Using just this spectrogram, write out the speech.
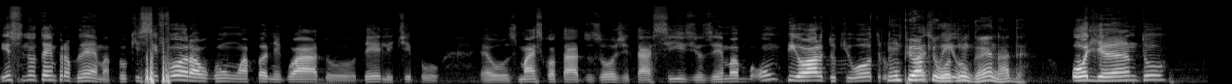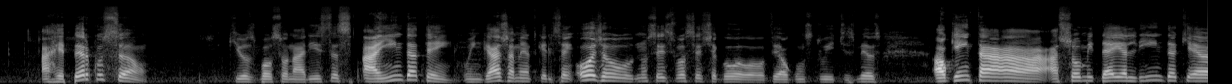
Isso não tem problema, porque se for algum apaniguado dele, tipo é, os mais cotados hoje, Tarcísio, Zema, um pior do que o outro. Um pior que o outro, não ganha nada. Olhando a repercussão que os bolsonaristas ainda têm, o engajamento que eles têm. Hoje eu não sei se você chegou a ver alguns tweets meus. Alguém tá achou uma ideia linda que é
